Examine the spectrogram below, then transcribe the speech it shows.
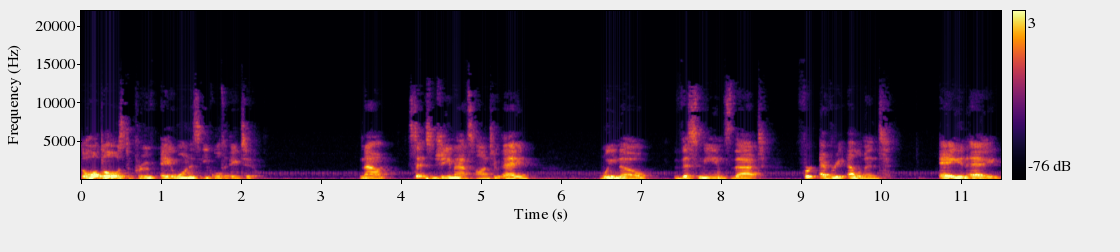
The whole goal is to prove A1 is equal to A2. Now, since G maps onto A, we know this means that for every element A in A,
